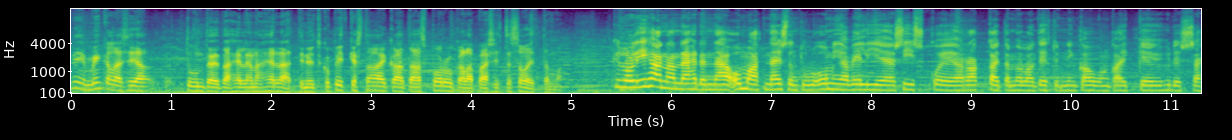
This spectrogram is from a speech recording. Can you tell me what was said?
Niin, minkälaisia tunteita Helena herätti nyt, kun pitkästä aikaa taas porukalla pääsitte soittamaan? Kyllä oli ihana nähdä nämä omat, näistä on tullut omia veljiä ja siskoja ja rakkaita, me ollaan tehty niin kauan kaikkea yhdessä.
